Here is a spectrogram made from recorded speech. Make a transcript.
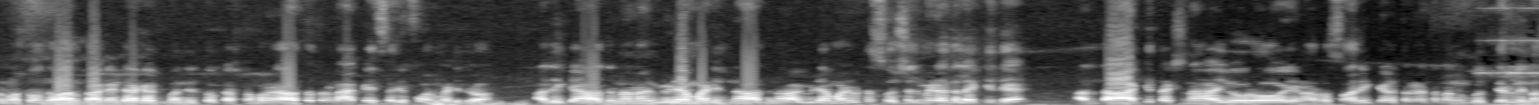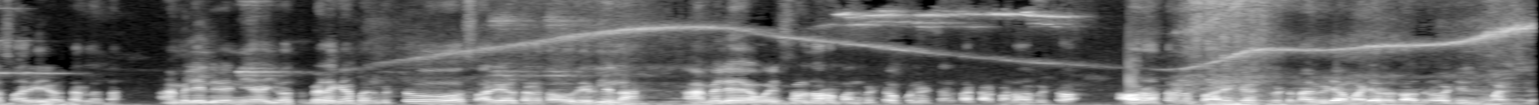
ಆಲ್ಮೋಸ್ಟ್ ಒಂದು ಅರ್ಧ ಗಂಟೆ ಆಗಕ್ಕೆ ಬಂದಿತ್ತು. ಕಸ್ಟಮರ್ ಹತ್ತತ್ರ ನಾಲ್ಕೈದು ಸರಿ ಫೋನ್ ಮಾಡಿದ್ರು. ಅದಕ್ಕೆ ಅದನ್ನ ನಾನು ವಿಡಿಯೋ ಮಾಡಿದ್ನ, ಅದನ್ನ ವಿಡಿಯೋ ಮಾಡಿಬಿಟ್ಟು ಸೋಷಿಯಲ್ ಮೀಡಿಯಾದಲ್ಲಿ ಹಾಕಿದೆ ಅಂತ ಹಾಕಿದ ತಕ್ಷಣ ಇವರು ಏನಾದ್ರು ಸಾರಿ ಕೇಳ್ತಾರೆ ಅಂತ ನನಗೆ ಗೊತ್ತಿರಲಿಲ್ಲ ಸಾರಿ ಹೇಳ್ತಾರಲ್ಲ ಅಂತ. ಆಮೇಲೆ ಇಲ್ಲಿ ಇವತ್ತು ಬೆಳಗ್ಗೆ ಬಂದ್ಬಿಟ್ಟು ಸಾರಿ ಹೇಳ್ತಾರೆ ಅಂತ ಅವ್ರು ಇರಲಿಲ್ಲ. ಆಮೇಲೆ ವಯಸ್ಸಾದವ್ರು ಬಂದ್ಬಿಟ್ಟು ಪೊಲೀಸ್ ಅಂತ ಕರ್ಕೊಂಡು ಹೋಗ್ಬಿಟ್ಟು ಅವ್ರ ಹತ್ರನೂ ಸಾರಿ ಕೇಳಿಸ್ಬಿಟ್ಟು ನಾವು ವಿಡಿಯೋ ಮಾಡಿರೋದು ಅದನ್ನು ಡಿಲೀಟ್ ಮಾಡಿಸಿ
